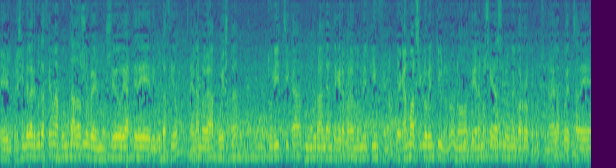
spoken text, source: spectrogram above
El presidente de la Diputación ha apuntado sobre el Museo de Arte de Diputación, es la nueva apuesta turística, cultural de Antequera para el 2015, ¿no? Llegamos al siglo XXI, ¿no? no Antequera no se queda solo en el barroco, ¿no? Sino en la apuesta de...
